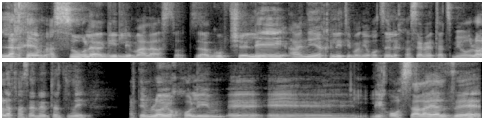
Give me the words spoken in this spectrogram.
לכם אסור להגיד לי מה לעשות, זה הגוף שלי, אני אחליט אם אני רוצה לחסן את עצמי או לא לחסן את עצמי, אתם לא יכולים אה, אה, לכעוס עליי על זה,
